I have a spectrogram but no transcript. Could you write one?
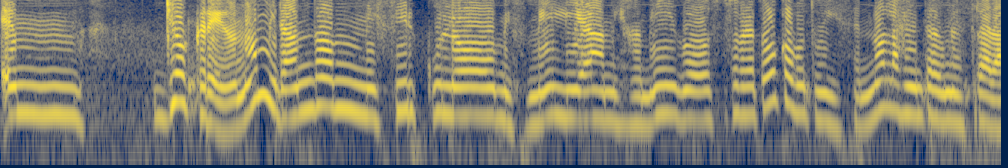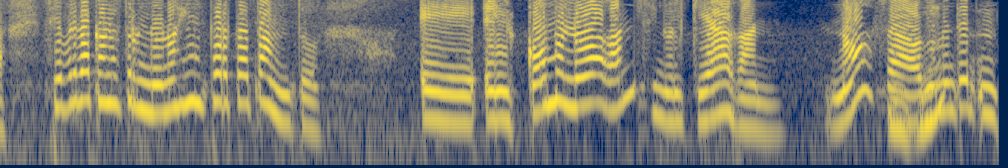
Em, yo creo, ¿no? Mirando mi círculo, mi familia, mis amigos, sobre todo como tú dices, ¿no? La gente de nuestra edad. Si es verdad que a nosotros no nos importa tanto eh, el cómo lo hagan, sino el que hagan. ¿No? O sea, obviamente, mm,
